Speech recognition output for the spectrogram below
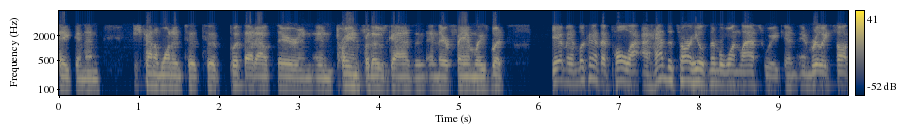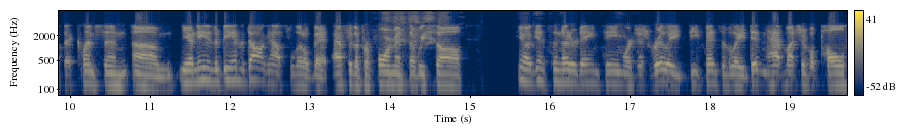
taken, and just kind of wanted to to put that out there and, and praying for those guys and, and their families. But yeah, man, looking at that poll, I, I had the Tar Heels number one last week, and, and really thought that Clemson, um, you know, needed to be in the doghouse a little bit after the performance that we saw, you know, against the Notre Dame team, where just really defensively didn't have much of a pulse,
